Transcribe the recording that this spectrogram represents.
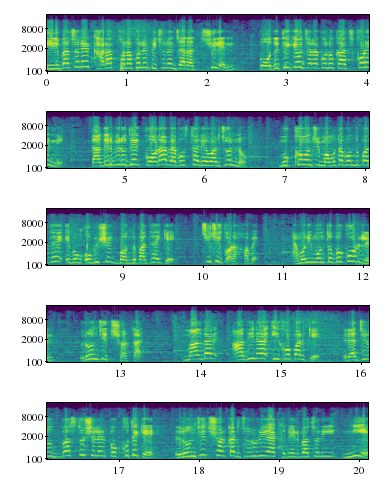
নির্বাচনের খারাপ ফলাফলের পিছনে যারা ছিলেন, পদে থেকেও যারা কোনো কাজ করেননি, তাদের বিরুদ্ধে কড়া ব্যবস্থা নেওয়ার জন্য মুখ্যমন্ত্রী মমতা বন্দ্যোপাধ্যায় এবং অভিষেক বন্দ্যোপাধ্যায়কে চিঠি করা হবে। এমনই মন্তব্য করলেন রঞ্জিত সরকার। মালদার আদিনা ইকো পার্কে রাজ্যের উদ্বাস্তু সেলের পক্ষ থেকে রঞ্জিত সরকার জরুরি এক নির্বাচনী নিয়ে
